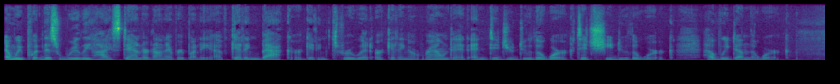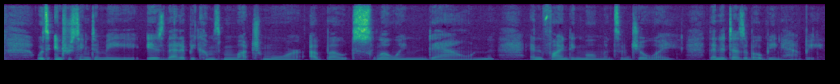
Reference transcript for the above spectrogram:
And we put this really high standard on everybody of getting back or getting through it or getting around it. And did you do the work? Did she do the work? Have we done the work? What's interesting to me is that it becomes much more about slowing down and finding moments of joy than it does about being happy,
